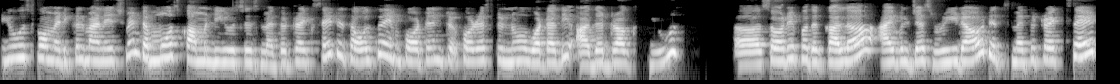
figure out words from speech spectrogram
used for medical management, the most commonly used is methotrexate. It's also important for us to know what are the other drugs used. Uh, sorry for the color. I will just read out. It's methotrexate,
